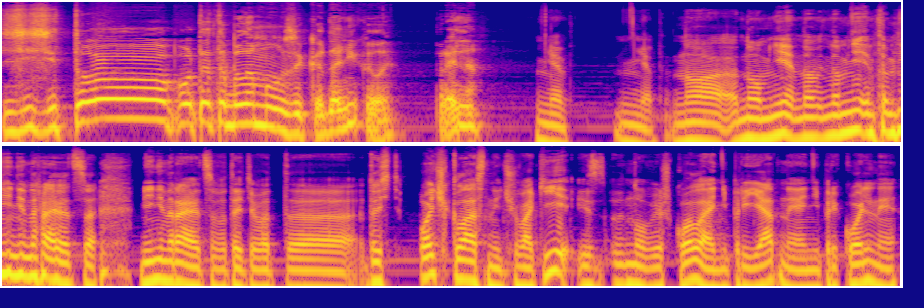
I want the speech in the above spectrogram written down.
ZZ Top, вот это была музыка, да, Николай? Правильно? Нет, нет, но, но, мне, но, но мне, но мне не нравится, мне не нравятся вот эти вот, э, то есть очень классные чуваки из новой школы, они приятные, они прикольные,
